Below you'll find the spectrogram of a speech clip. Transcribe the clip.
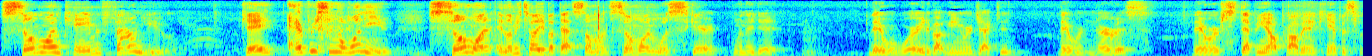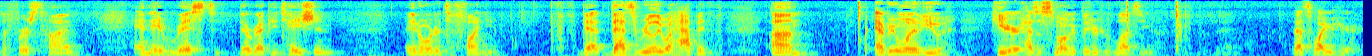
Someone came and found you. Okay? Every single one of you. Someone, and let me tell you about that someone. Someone was scared when they did it. They were worried about getting rejected. They were nervous. They were stepping out probably on campus for the first time. And they risked their reputation in order to find you. That, that's really what happened. Um, every one of you here has a small group leader who loves you. That's why you're here.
